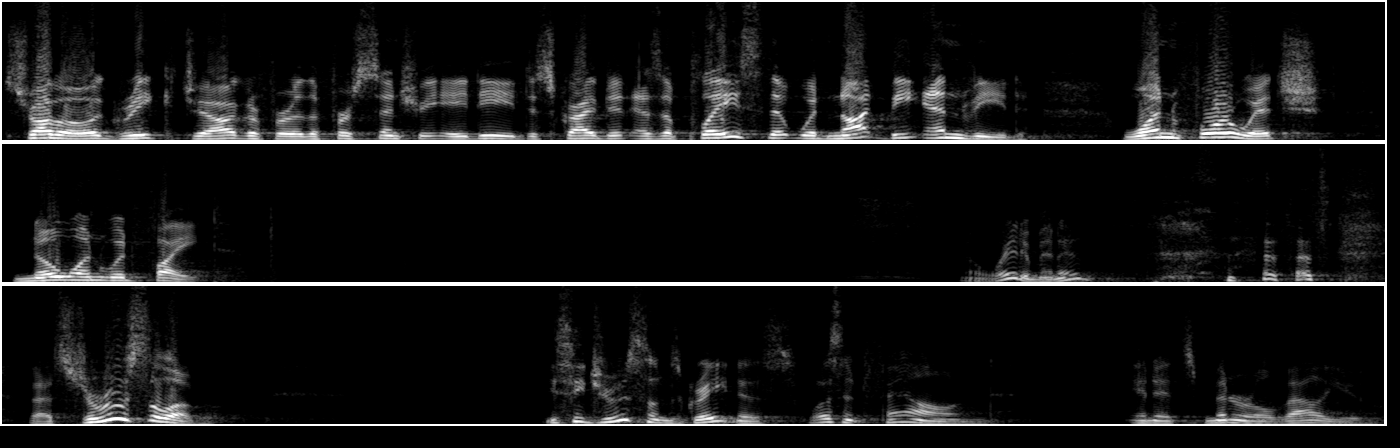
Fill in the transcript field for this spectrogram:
Strabo, a Greek geographer of the first century AD, described it as a place that would not be envied, one for which no one would fight. Now, wait a minute. that's, that's Jerusalem. You see, Jerusalem's greatness wasn't found in its mineral value.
